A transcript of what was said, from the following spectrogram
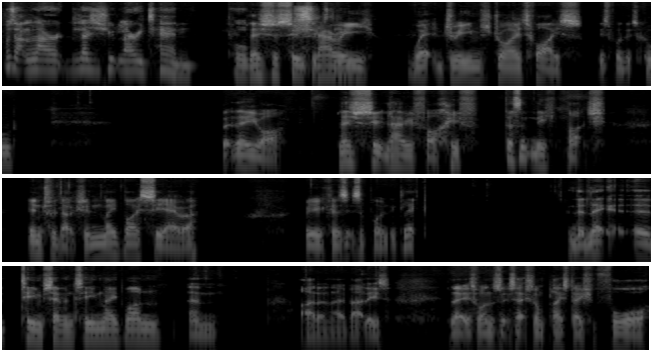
Was that Larry, Leisure Shoot Larry 10? Or Leisure Suit 16? Larry Wet Dreams Dry Twice is what it's called. But there you are. Leisure Suit Larry 5 doesn't need much introduction made by Sierra because it's a point and click. The ne- uh, Team 17 made one, and I don't know about these latest ones. It's actually on PlayStation 4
